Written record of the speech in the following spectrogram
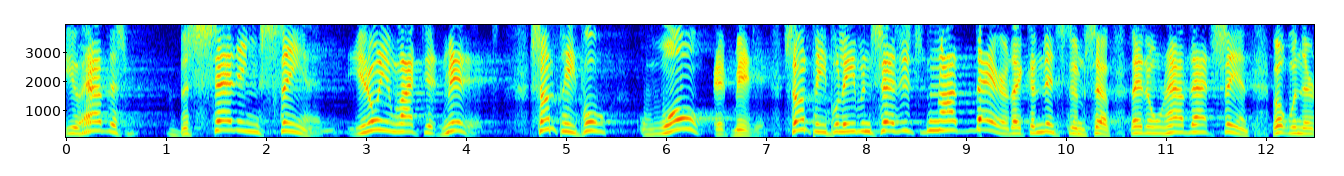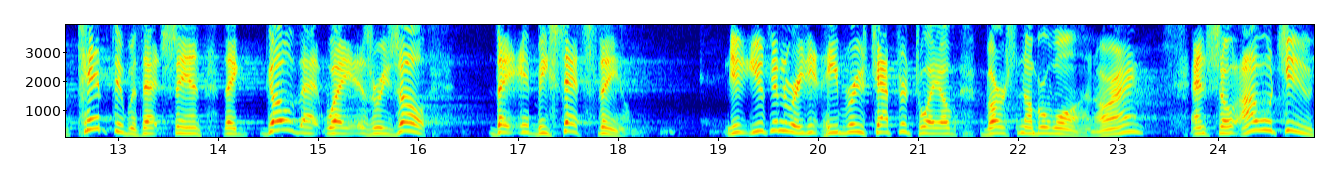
You have this besetting sin. You don't even like to admit it. Some people won't admit it. Some people even says it's not there. They convince themselves they don't have that sin. But when they're tempted with that sin, they go that way as a result they, it besets them. You, you can read it, Hebrews chapter 12, verse number 1, all right? And so I want you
